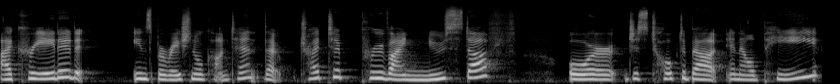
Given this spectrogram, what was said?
I created inspirational content that tried to prove I knew stuff or just talked about NLP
